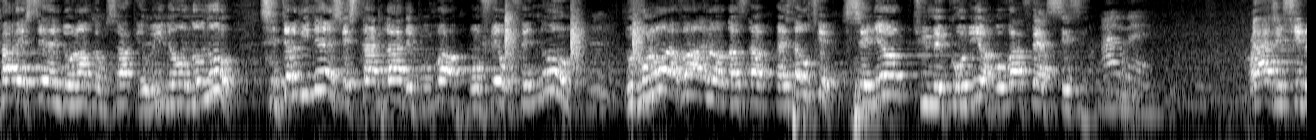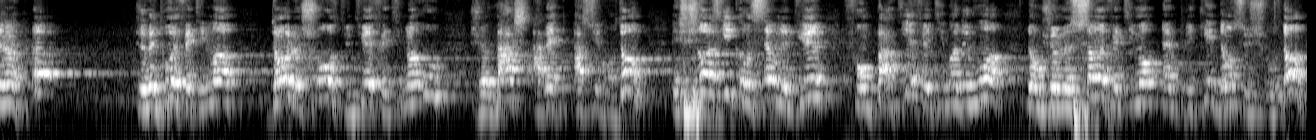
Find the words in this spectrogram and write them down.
Pas rester indolent comme ça, que oui, non, non, non. C'est terminé ce stade-là de pouvoir, on fait, on fait, non. Nous voulons avoir un, instant où Seigneur, tu me conduis à pouvoir faire ceci. Amen. Là, je suis maintenant, je me trouve effectivement dans le chose de Dieu, effectivement, où je marche avec assurance. Donc, les choses qui concernent Dieu font partie effectivement de moi. Donc, je me sens effectivement impliqué dans ce chose. Donc,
